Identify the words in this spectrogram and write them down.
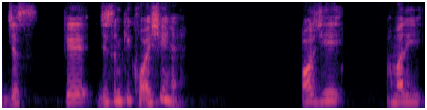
जिस के जिस्म की ख्वाहिशें हैं। और ये हमारी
